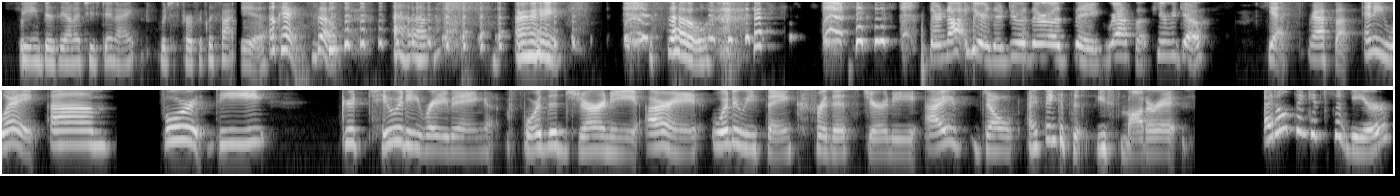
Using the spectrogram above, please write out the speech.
So- being busy on a Tuesday night, which is perfectly fine. yeah. Okay, so, uh, all right, so. They're not here. They're doing their own thing. Wrap up. Here we go. Yes, wrap up. Anyway, um for the gratuity rating for the journey. All right, what do we think for this journey? I don't I think it's at least moderate. I don't think it's severe.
